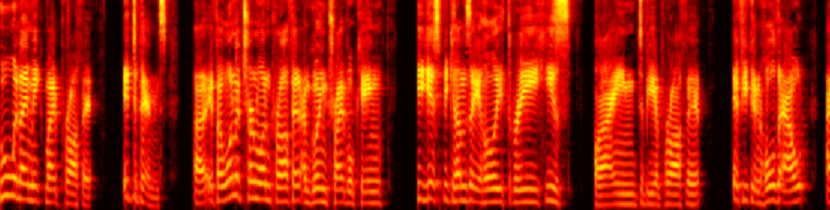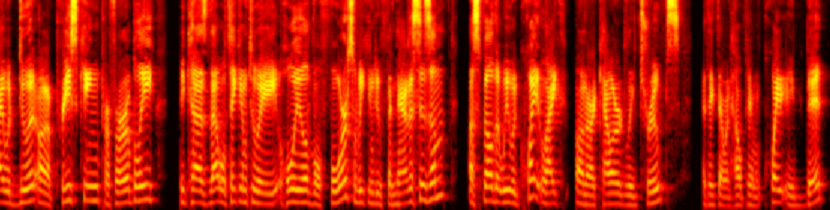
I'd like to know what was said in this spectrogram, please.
Who would I make my prophet? It depends. Uh, if I want to turn one prophet, I'm going tribal king. He just becomes a holy three. He's fine to be a prophet. If you can hold out, I would do it on a priest king preferably because that will take him to a holy level four, so we can do fanaticism a spell that we would quite like on our cowardly troops. I think that would help him quite a bit.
